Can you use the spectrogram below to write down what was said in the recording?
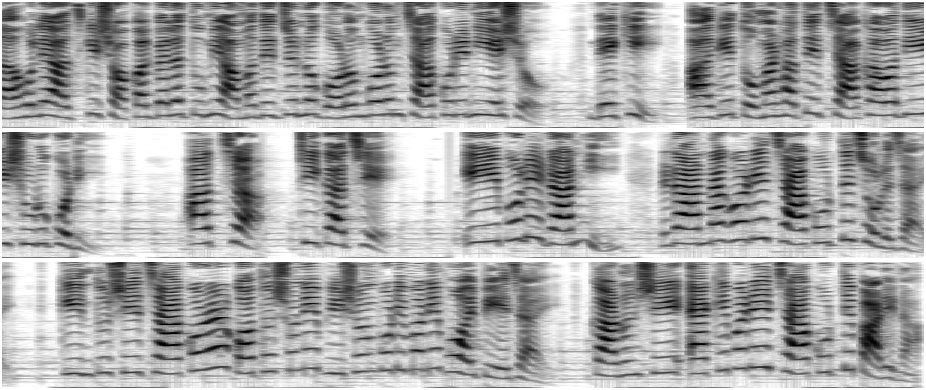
তাহলে আজকে সকালবেলা তুমি আমাদের জন্য গরম গরম চা করে নিয়ে এসো। দেখি, আগে তোমার হাতে চা খাওয়া দিয়েই শুরু করি। আচ্ছা ঠিক আছে। এই বলে রানী রান্নাঘরে চা করতে চলে যায়। কিন্তু সে চা করার কথা শুনে ভীষণ পরিমাণে ভয় পেয়ে যায়। কারণ সে একেবারেই চা করতে পারে না।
